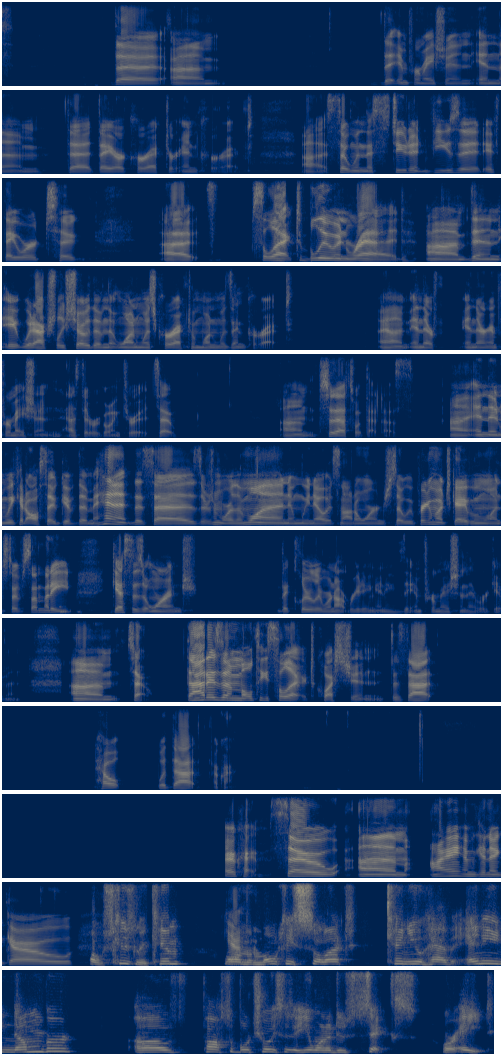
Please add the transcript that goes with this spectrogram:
the um, the information in them that they are correct or incorrect. Uh, so when the student views it, if they were to uh, select blue and red, um, then it would actually show them that one was correct and one was incorrect um, in their in their information as they were going through it. So, um, so that's what that does. Uh, and then we could also give them a hint that says there's more than one, and we know it's not orange. So we pretty much gave them one. So if somebody guesses orange, they clearly were not reading any of the information they were given. Um, so that is a multi-select question. Does that help with that? Okay. Okay, so um, I am gonna go. Oh, excuse me, Kim. Yeah. On the multi-select, can you have any number of possible choices that you want to do six or eight?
